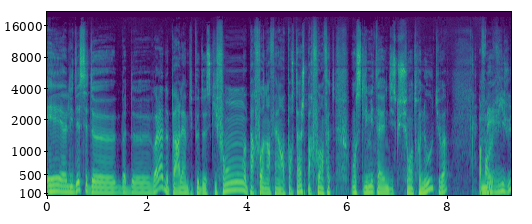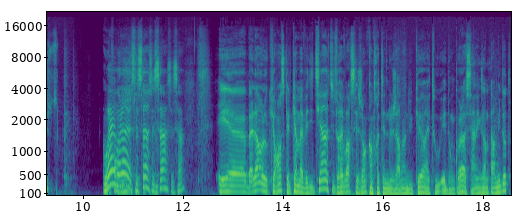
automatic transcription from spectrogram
Et l'idée, c'est de, bah, de, voilà, de parler un petit peu de ce qu'ils font. Parfois, on en fait un reportage. Parfois, en fait, on se limite à une discussion entre nous, tu vois. Parfois, on Mais- le vit juste. Ouais, Parfois, on voilà, c'est ça, c'est ça, c'est ça. Et euh, bah là, en l'occurrence, quelqu'un m'avait dit tiens, tu devrais voir ces gens qui entretiennent le jardin du cœur et tout. Et donc voilà, c'est un exemple parmi d'autres.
